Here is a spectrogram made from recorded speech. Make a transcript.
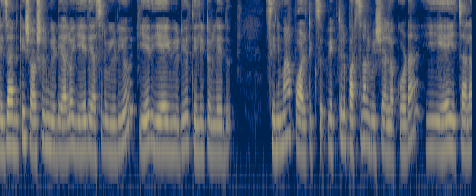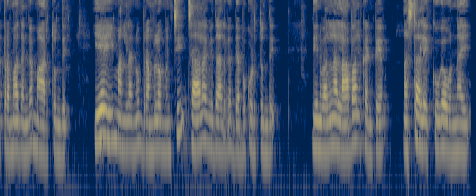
నిజానికి సోషల్ మీడియాలో ఏది అసలు వీడియో ఏది ఏఐ వీడియో తెలియటం లేదు. సినిమా పాలిటిక్స్ వ్యక్తుల పర్సనల్ విషయాల్లో కూడా ఈ ఏఐ చాలా ప్రమాదంగా మారుతుంది. ఏఐ మనలను భ్రమలో ముంచి చాలా విధాలుగా దెబ్బ కొడుతుంది. దీనివలన లాభాల కంటే నష్టాలు ఎక్కువగా ఉన్నాయి.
